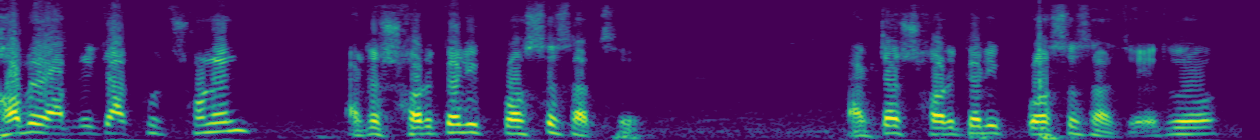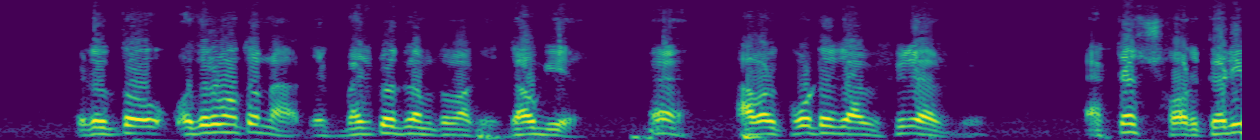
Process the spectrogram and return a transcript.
হবে আপনি চাক্ষুষ শোনেন একটা সরকারি প্রসেস আছে। একটা সরকারি প্রসেস আছে এটা তো এটা তো ওদের মতো না যে করে দিলাম তোমাকে যাও গিয়ে হ্যাঁ আবার কোর্টে যাবে ফিরে আসবে। একটা সরকারি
